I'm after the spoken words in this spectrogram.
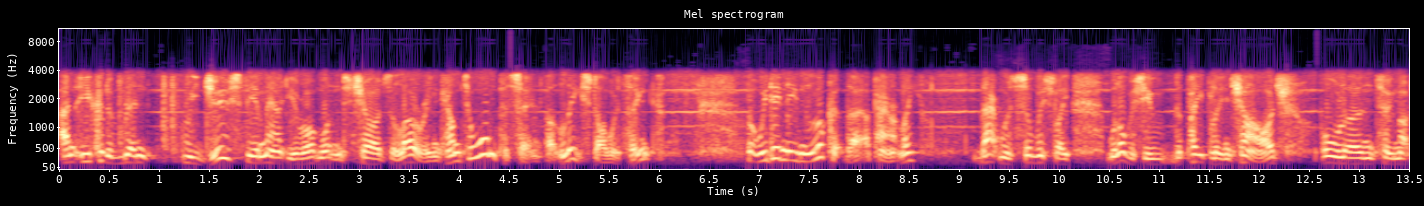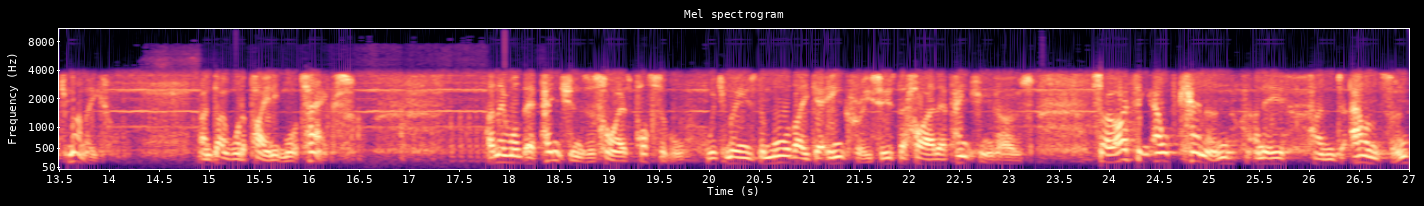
And you could have reduced the amount you're wanting to charge the lower income to 1%, at least, I would think. But we didn't even look at that, apparently. That was obviously, well, obviously, the people in charge all earn too much money and don't want to pay any more tax. And they want their pensions as high as possible, which means the more they get increases, the higher their pension goes. So I think Alf Cannon and, and Allinson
